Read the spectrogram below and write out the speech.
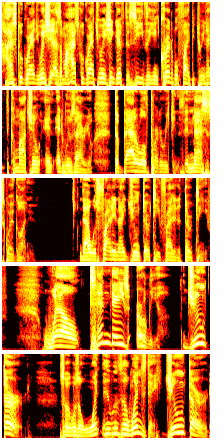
high school graduation as my high school graduation gift to see the incredible fight between Hector Camacho and Edwin Rosario, the Battle of Puerto Ricans in Madison Square Garden. That was Friday night, June 13th, Friday the 13th. Well, 10 days earlier, June 3rd, so it was a it was a Wednesday, June 3rd,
